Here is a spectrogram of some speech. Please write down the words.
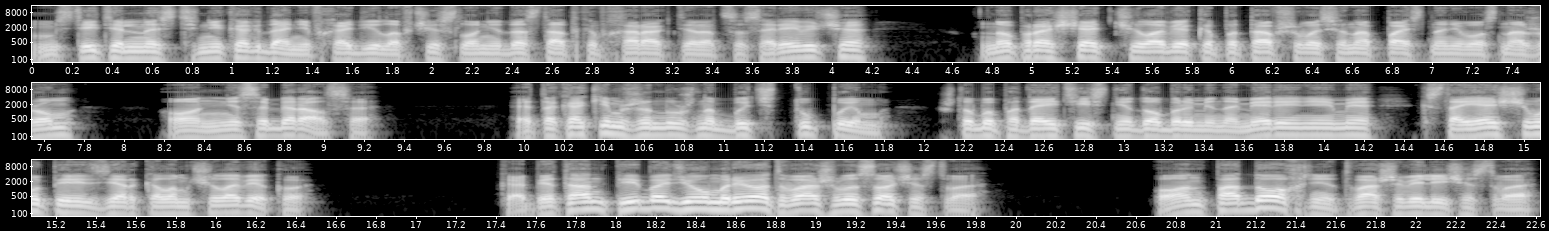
Мстительность никогда не входила в число недостатков характера цесаревича, но прощать человека, пытавшегося напасть на него с ножом, он не собирался. Это каким же нужно быть тупым, чтобы подойти с недобрыми намерениями к стоящему перед зеркалом человеку? «Капитан Пибоди умрет, ваше высочество!» «Он подохнет, Ваше Величество»,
